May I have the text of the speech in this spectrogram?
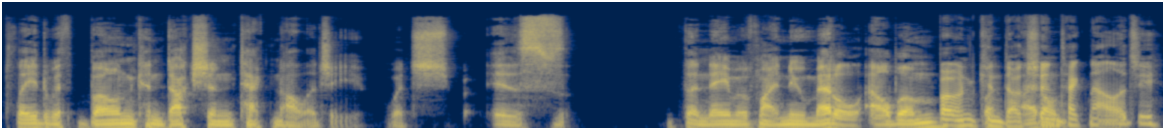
played with bone conduction technology, which is the name of my new metal album. Bone but I conduction technology.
